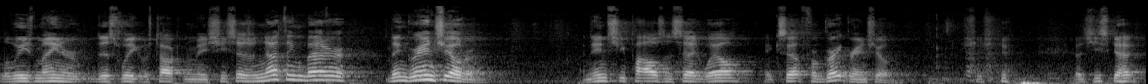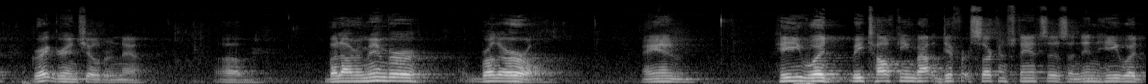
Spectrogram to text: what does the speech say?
Louise Maynard, this week was talking to me. She says nothing better than grandchildren, and then she paused and said, "Well, except for great grandchildren." but she's got great grandchildren now. Um, but I remember Brother Earl, and he would be talking about different circumstances, and then he would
